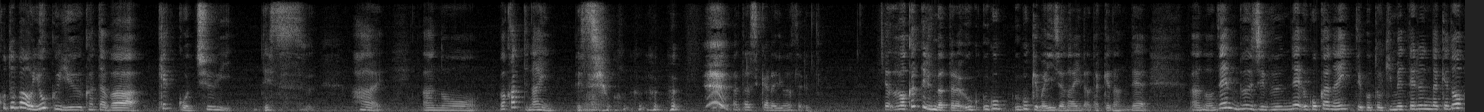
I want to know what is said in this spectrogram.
言葉をよく言う方は結構注意です。はい。あの分かってないんですよ。私から言わせると。いや分かってるんだったら動動けばいいじゃないなだけなんであの全部自分で動かないっていうことを決めてるんだけど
